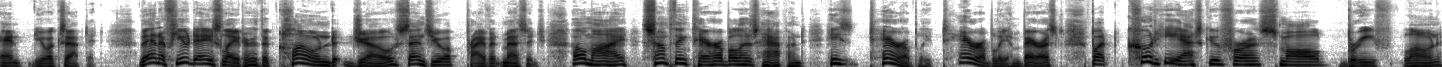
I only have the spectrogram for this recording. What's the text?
and you accept it. Then, a few days later, the cloned Joe sends you a private message. Oh my, something terrible has happened. He's terribly, terribly embarrassed, but could he ask you for a small, brief loan?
